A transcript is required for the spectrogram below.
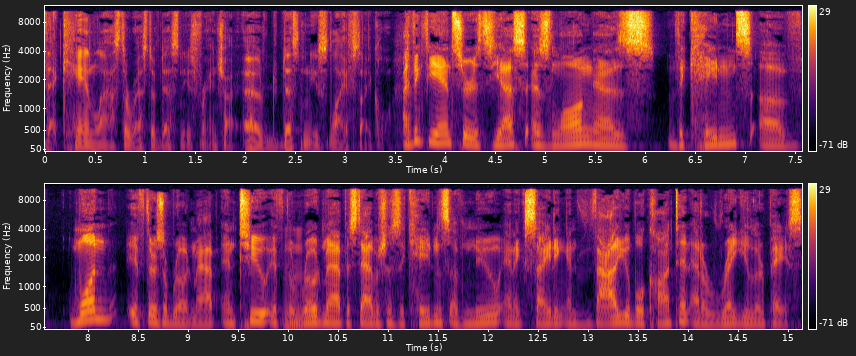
that can last the rest of Destiny's franchise, uh, Destiny's life cycle? I think the answer is yes, as long as the cadence of one, if there's a roadmap, and two, if Mm-hmm. the roadmap establishes a cadence of new and exciting and valuable content at a regular pace.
